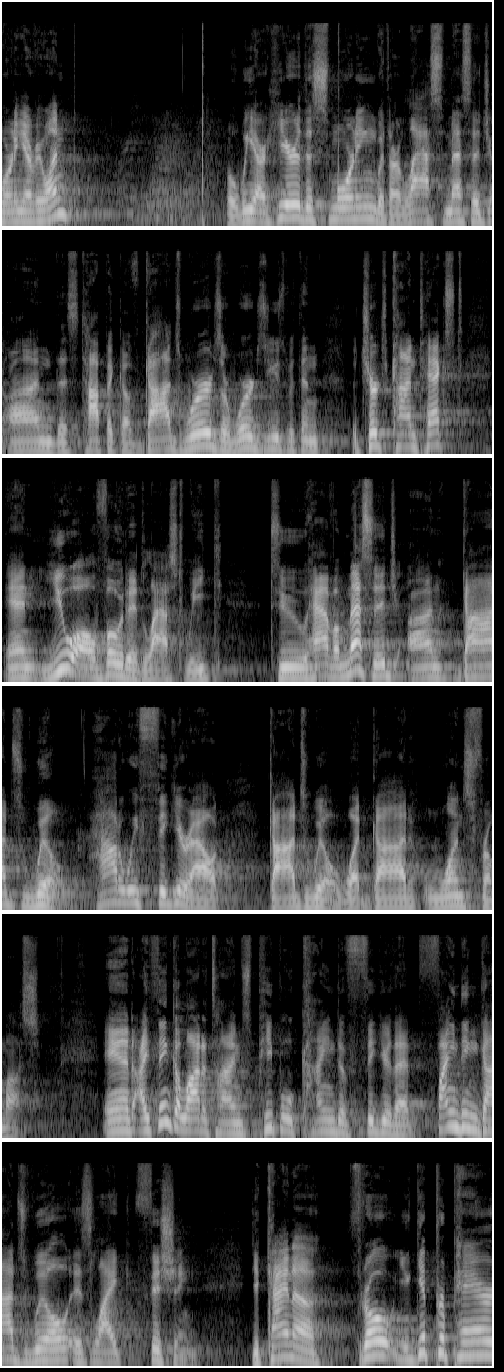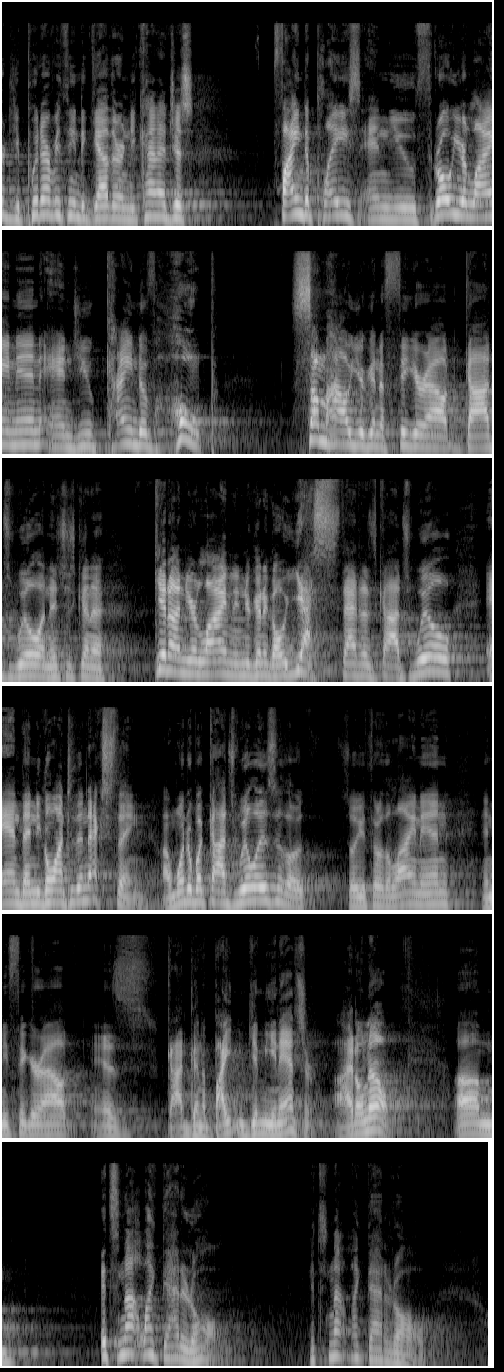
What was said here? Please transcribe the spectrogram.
Morning, everyone. Well, we are here this morning with our last message on this topic of God's words or words used within the church context. And you all voted last week to have a message on God's will. How do we figure out God's will, what God wants from us? And I think a lot of times people kind of figure that finding God's will is like fishing. You kind of throw, you get prepared, you put everything together, and you kind of just find a place and you throw your line in and you kind of hope somehow you're going to figure out God's will and it's just going to get on your line and you're going to go, yes, that is God's will. And then you go on to the next thing. I wonder what God's will is. So you throw the line in and you figure out, is God going to bite and give me an answer? I don't know. Um, it's not like that at all. It's not like that at all.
